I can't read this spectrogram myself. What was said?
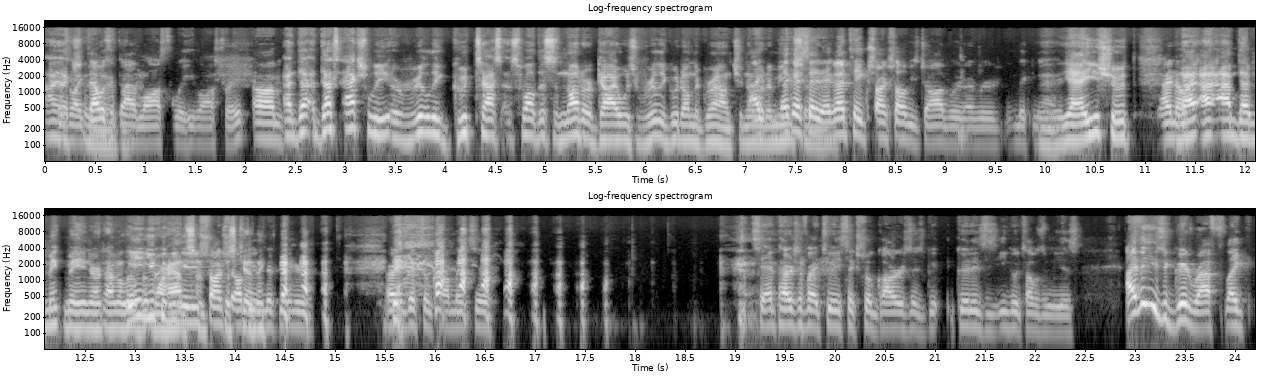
I actually like that was a bad that. loss the way he lost, right? Um, And that, that's actually a really good test as well. This is another guy who's really good on the ground. You know I, what I mean? like I So, said, I gotta take Sean Shelby's job or whatever. Yeah, yeah, you should. I know. And I, I, I'm that Mick Maynard. I'm a little and bit more could be the handsome. Sean Just Shelby kidding. and Mick Maynard. All right, get some comments here. Sam Patterson fight 286 Joe Goddard is as good, as his ego tells him he is. I think he's a good ref. Like,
